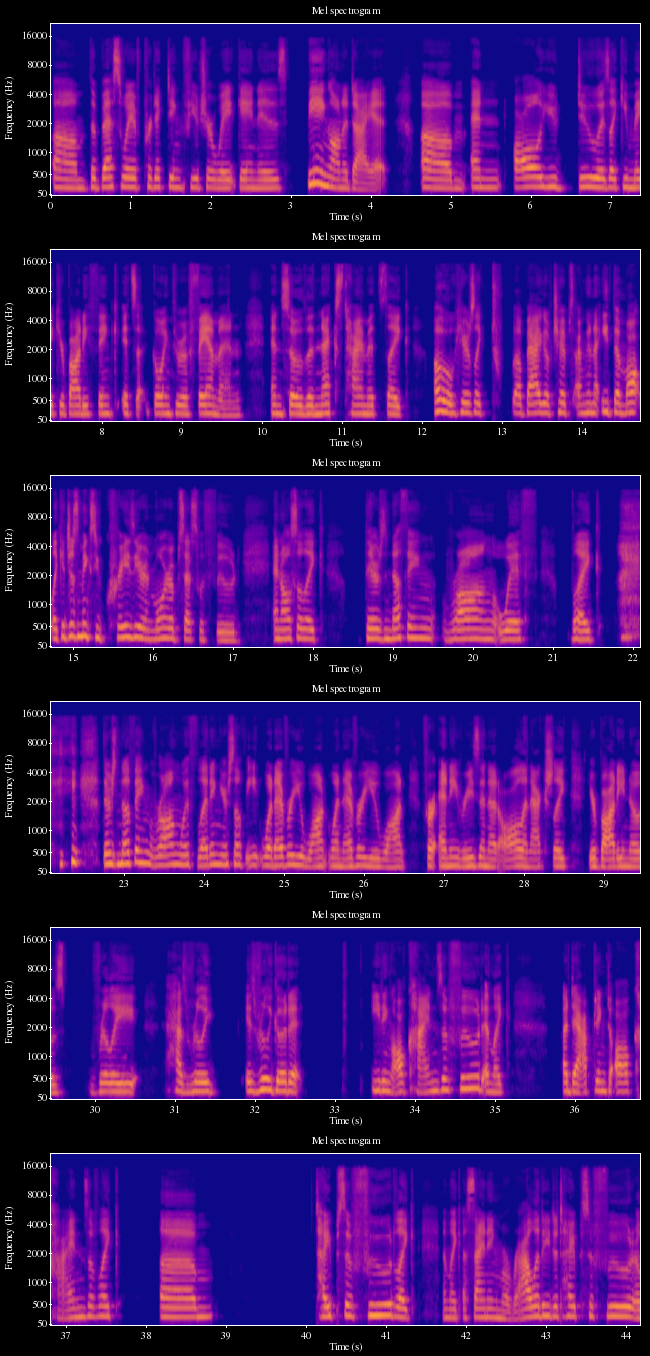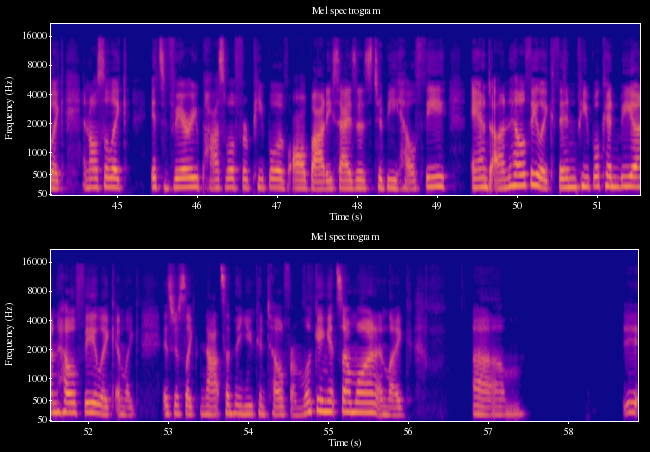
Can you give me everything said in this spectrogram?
um the best way of predicting future weight gain is being on a diet. Um and all you do is like you make your body think it's going through a famine. And so the next time it's like oh here's like a bag of chips. I'm gonna eat them all. Like it just makes you crazier and more obsessed with food. And also like there's nothing wrong with like there's nothing wrong with letting yourself eat whatever you want whenever you want for any reason at all. And actually your body knows really has really is really good at eating all kinds of food and like adapting to all kinds of like um types of food like and like assigning morality to types of food or like and also like it's very possible for people of all body sizes to be healthy and unhealthy. Like thin people can be unhealthy like and like it's just like not something you can tell from looking at someone and like um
